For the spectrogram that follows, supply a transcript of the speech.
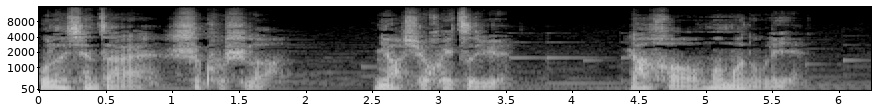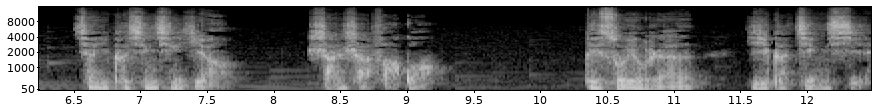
无论现在是苦是乐。你要学会自愈，然后默默努力，像一颗星星一样闪闪发光，给所有人一个惊喜。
